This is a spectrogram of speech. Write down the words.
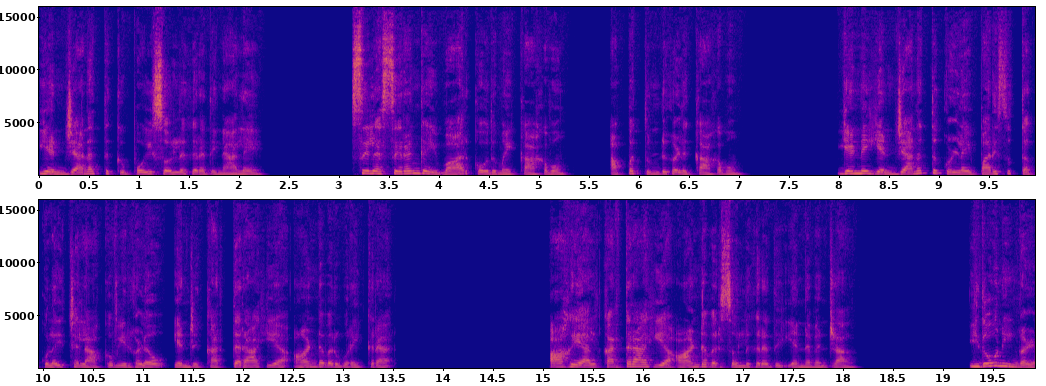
என் ஜனத்துக்கு பொய் சொல்லுகிறதினாலே சில சிறங்கை வார்கோதுமைக்காகவும் அப்பத்துண்டுகளுக்காகவும் என்னை என் ஜனத்துக்குள்ளே பரிசுத்த குலைச்சலாக்குவீர்களோ என்று கர்த்தராகிய ஆண்டவர் உரைக்கிறார். ஆகையால் கர்த்தராகிய ஆண்டவர் சொல்லுகிறது என்னவென்றால் இதோ நீங்கள்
